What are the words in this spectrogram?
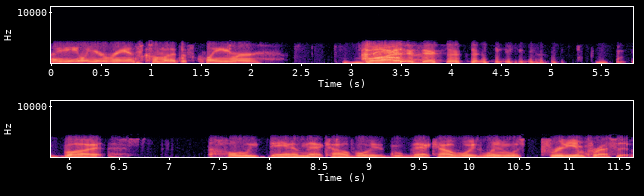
I hate when your rants come with a disclaimer. But but holy damn, that Cowboys that Cowboys win was pretty impressive.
